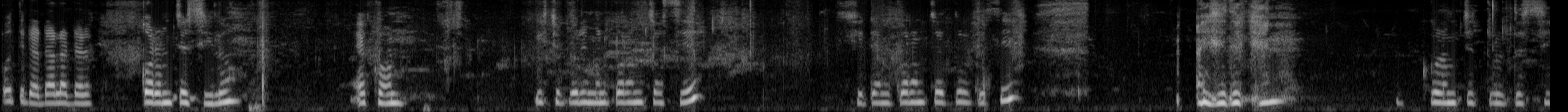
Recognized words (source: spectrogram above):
প্রতিটা ডালা ডালা করম চা ছিল। এখন কিছু পরিমাণ করম চা আছে। সেটা আমি করম চা তুলতেছি। এই যে দেখেন, গরম চা তুলতেছি,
